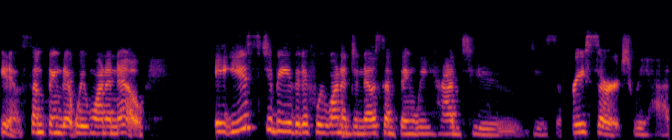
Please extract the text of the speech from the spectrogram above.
you know something that we want to know. It used to be that if we wanted to know something, we had to do some research, we had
